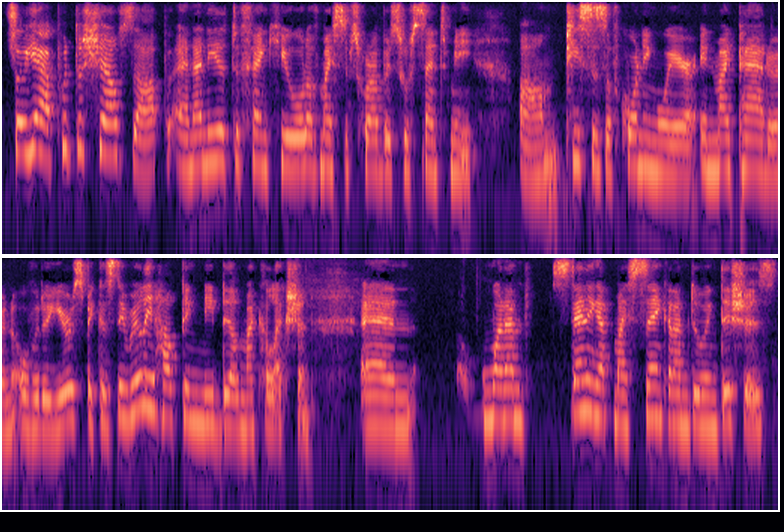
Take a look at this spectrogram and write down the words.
so yeah, I put the shelves up, and I needed to thank you, all of my subscribers who sent me um, pieces of Corningware in my pattern over the years because they're really helping me build my collection. And when I'm standing at my sink and I'm doing dishes,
